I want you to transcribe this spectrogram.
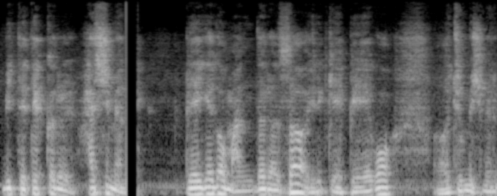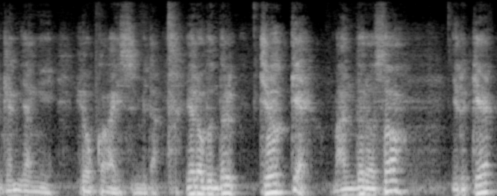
밑에 댓글을 하시면 베개도 만들어서 이렇게 베고 어, 주무시면 굉장히 효과가 있습니다. 여러분들 적게 만들어서 이렇게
